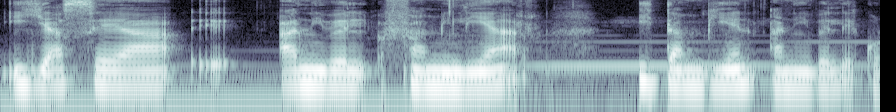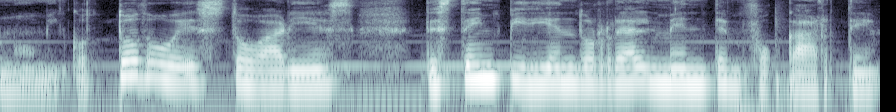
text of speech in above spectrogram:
y ya sea eh, a nivel familiar, y también a nivel económico. Todo esto, Aries, te está impidiendo realmente enfocarte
